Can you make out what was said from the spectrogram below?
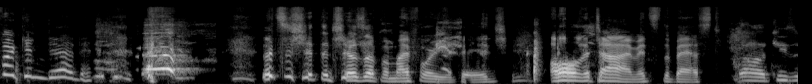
fucking dead. That's the shit that shows up on my for you page all the time. It's the best. Oh, Jesus,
